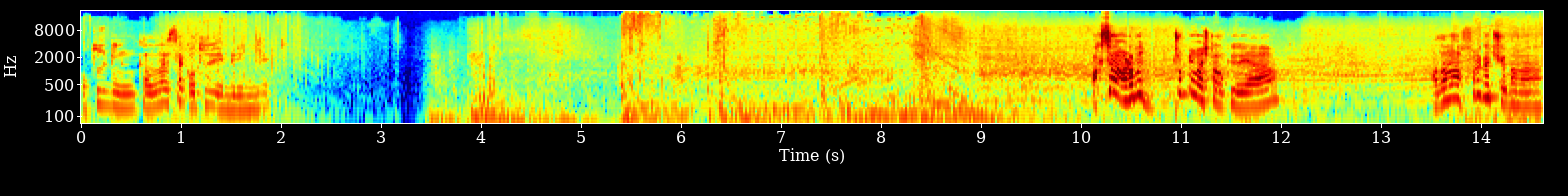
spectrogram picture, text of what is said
30 bin kazanırsak 30 bin birinci. Baksana araba çok yavaş kalkıyor ya. Adamlar fark açıyor bana.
